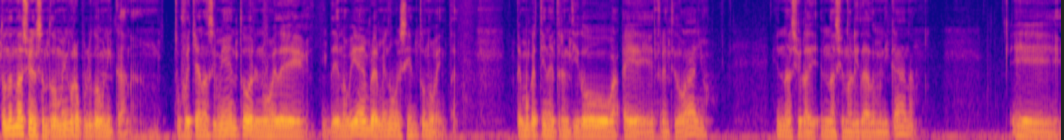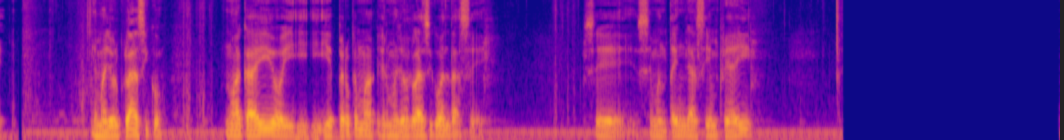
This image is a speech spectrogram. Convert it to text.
¿Dónde nació? En Santo Domingo, República Dominicana. Su fecha de nacimiento, el 9 de, de noviembre de 1990. Temo que tiene 32, eh, 32 años. En nacionalidad, dominicana. Eh, el mayor clásico no ha caído y, y, y espero que el mayor clásico, ¿verdad? Se, se, se mantenga siempre ahí.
